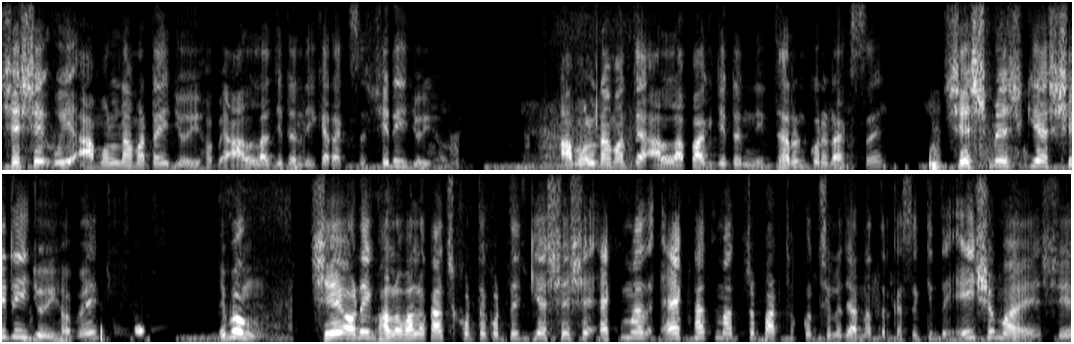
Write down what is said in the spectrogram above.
শেষে ওই আমলনামাটাই জয়ী হবে। আল্লাহ যেটা লিখে রাখছে সেটাই জয়ী হবে। আমলনামাতে আল্লাহ পাক যেটা নির্ধারণ করে রাখছে শেষমেশ গিয়া সেটাই জয়ী হবে। এবং সে অনেক ভালো, ভালো কাজ করতে, করতে গিয়া শেষে এক ১ হাত মাত্র পার্থক্য ছিল জান্নাতের কাছে। কিন্তু এই সময়ে সে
